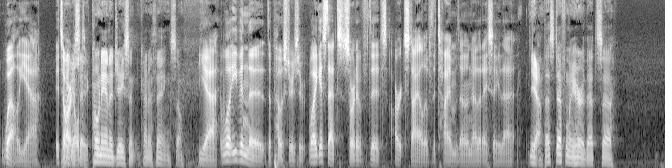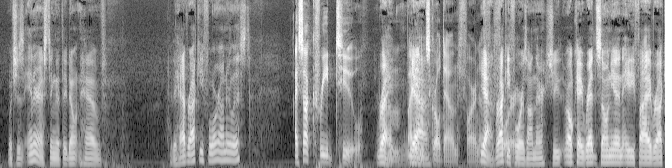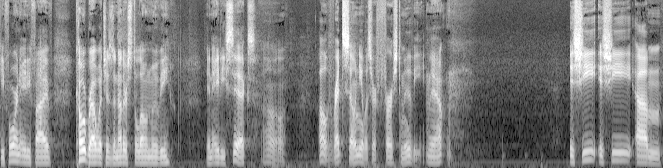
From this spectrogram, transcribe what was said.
well, yeah, it's Like Arnold. I say, Conan adjacent kind of thing. So Yeah. Well, even the the posters are. Well, I guess that's sort of the art style of the time, though. Now that I say that. yeah, that's definitely her. That's uh, which is interesting that they don't have. Do they have Rocky Four on their list? I saw Creed two. Right. Um, I yeah. didn't scroll down far enough. Yeah, Rocky four. Is on there. She okay. Red Sonja in '85, Rocky Four in '85, Cobra, which is another Stallone movie, in '86. Oh. Oh, Red Sonja was her first movie. Yeah, Is she is she um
